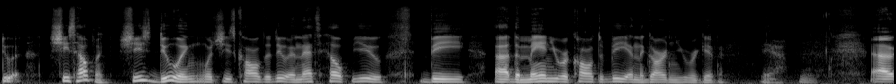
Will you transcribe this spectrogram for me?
Do it. She's helping. She's doing what she's called to do, and that's help you be uh, the man you were called to be in the garden you were given. Yeah. Hmm. Uh,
